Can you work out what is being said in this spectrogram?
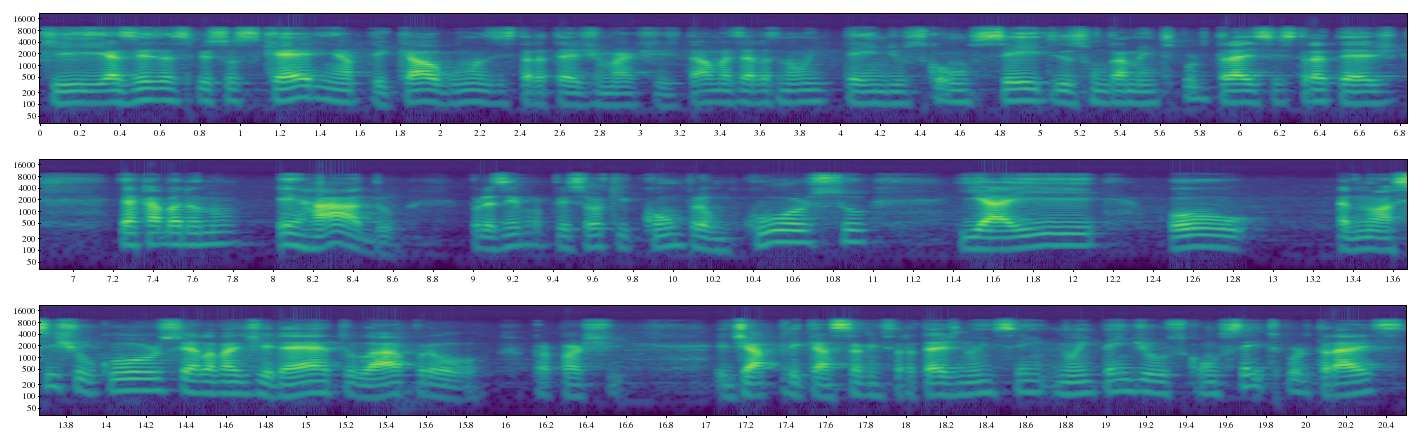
que às vezes as pessoas querem aplicar algumas estratégias de marketing digital, mas elas não entendem os conceitos e os fundamentos por trás dessa estratégia e acaba dando errado. Por exemplo, a pessoa que compra um curso e aí ou não assiste o curso ela vai direto lá para a parte de aplicação de estratégia, não, não entende os conceitos por trás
